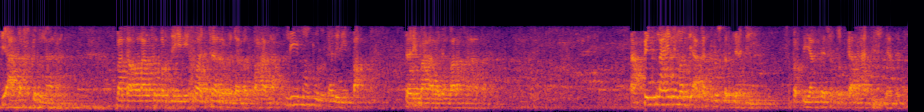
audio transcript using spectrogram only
di atas kebenaran. Maka orang seperti ini wajar mendapat pahala 50 kali lipat dari pahalanya para sahabat. Nah, fitnah ini masih akan terus terjadi seperti yang saya sebutkan hadisnya tadi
